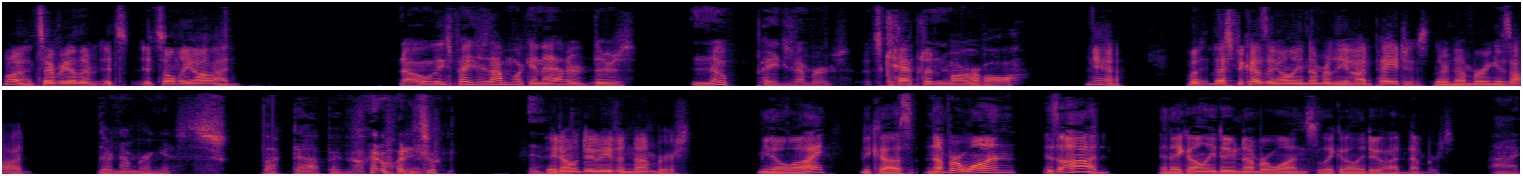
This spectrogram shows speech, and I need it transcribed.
Well, it's every other. It's it's only odd. no, these pages I'm looking at are there's no page numbers. It's Captain Marvel. Yeah, but that's because they only number the odd pages. Their numbering is odd. Their numbering is fucked up. what it's They don't do even numbers. You know why? Because number one is odd, and they can only do number one, so they can only do odd numbers. I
